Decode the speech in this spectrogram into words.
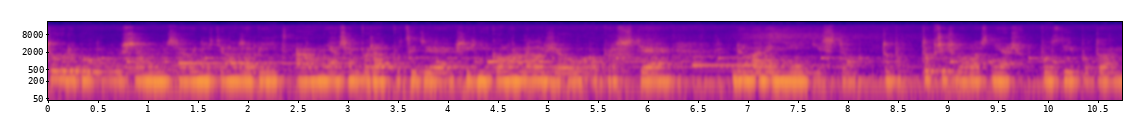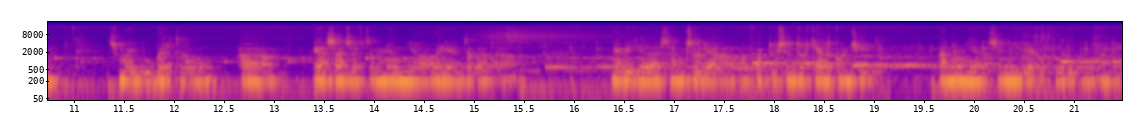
Tou dobou jsem se hodně chtěla zabít a měla jsem pořád pocit, že všichni kolem mi lžou a prostě doma není jisto. To, to přišlo vlastně až později potom s mojí pubertou a já jsem se v tom neuměla orientovat a nevěděla jsem, co dál a fakt už jsem to chtěla skončit a neměla jsem nikde oporu ani,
